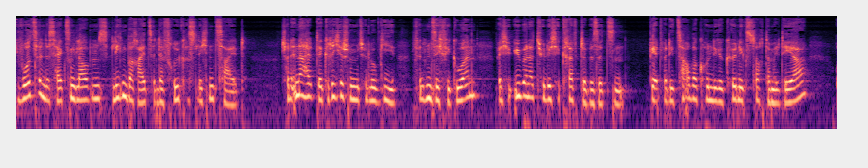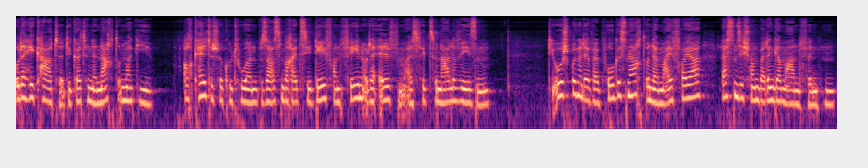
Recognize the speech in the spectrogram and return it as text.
Die Wurzeln des Hexenglaubens liegen bereits in der frühchristlichen Zeit. Schon innerhalb der griechischen Mythologie finden sich Figuren, welche übernatürliche Kräfte besitzen, wie etwa die zauberkundige Königstochter Medea oder Hekate, die Göttin der Nacht und Magie. Auch keltische Kulturen besaßen bereits die Idee von Feen oder Elfen als fiktionale Wesen. Die Ursprünge der Walpurgisnacht und der Maifeuer lassen sich schon bei den Germanen finden.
